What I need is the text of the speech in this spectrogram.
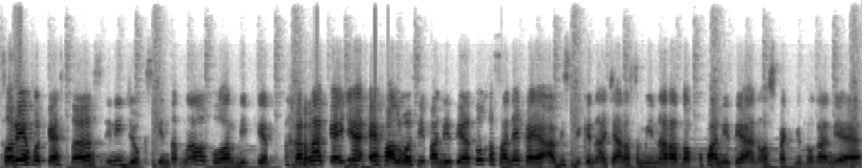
Sorry ya foodcasters, ini jokes internal keluar dikit karena kayaknya evaluasi panitia tuh kesannya kayak abis bikin acara seminar atau kepanitiaan ospek gitu kan ya.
